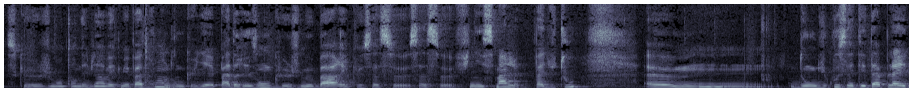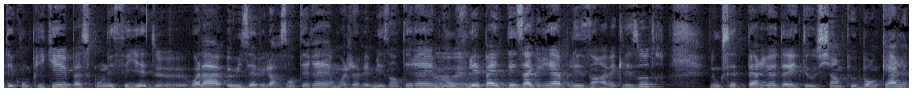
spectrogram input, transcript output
parce que je m'entendais bien avec mes patrons, donc il n'y avait pas de raison que je me barre et que ça se, ça se finisse mal, pas du tout. Donc du coup cette étape-là était compliquée parce qu'on essayait de voilà eux ils avaient leurs intérêts moi j'avais mes intérêts mais on voulait pas être désagréables les uns avec les autres. Donc cette période a été aussi un peu bancale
